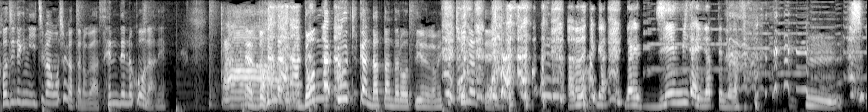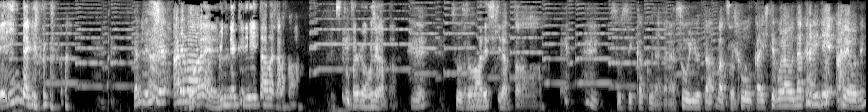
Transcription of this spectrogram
個人的に一番面白かったのが宣伝のコーナーねだあどんなどんな空気感だったんだろうっていうのがめっちゃ気になって あの、なんか、なんか、自演みたいになってんのがさ、うん。いいや、いいんだけどさ、や、全然、あれはね。みんなクリエイターだからさ、ちょっとそれが面白かった。そうそう、あれ好きだったな。そう、せっかくだから、そういう歌、まあ、紹介してもらう流れで、あれをね、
